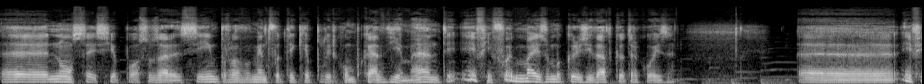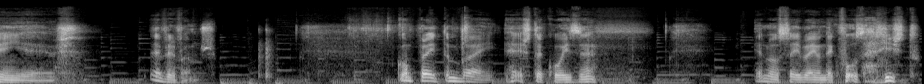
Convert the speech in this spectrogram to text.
Uh, não sei se a posso usar assim, provavelmente vou ter que apolir com um bocado de diamante. Enfim, foi mais uma curiosidade que outra coisa. Enfim, é, a ver, vamos. Comprei também esta coisa eu não sei bem onde é que vou usar isto.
